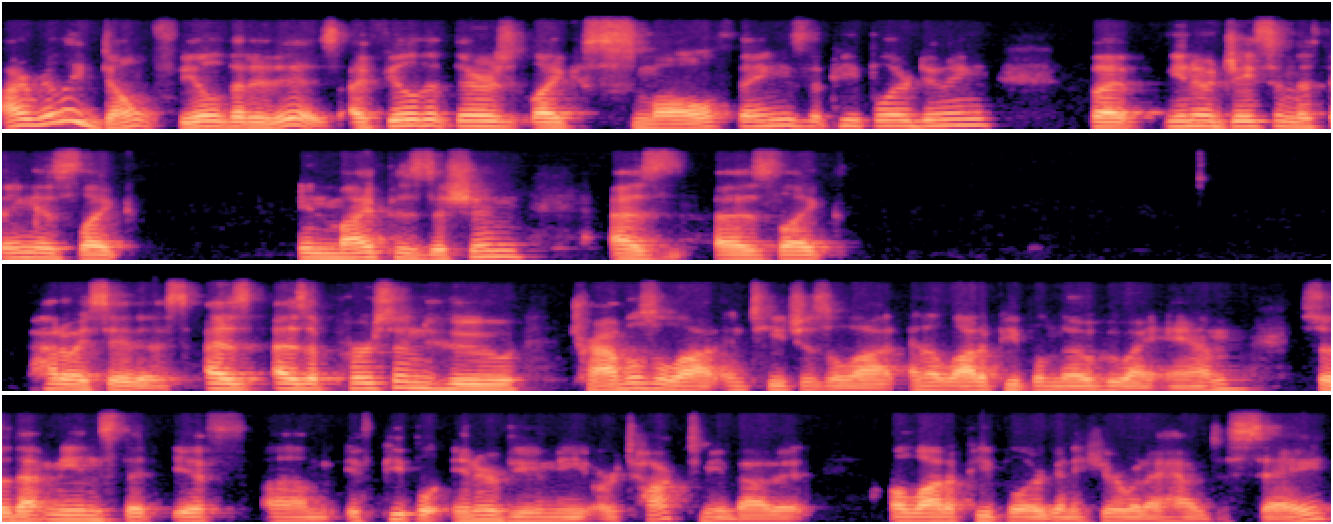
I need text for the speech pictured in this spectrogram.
I really don't feel that it is. I feel that there's like small things that people are doing. But you know, Jason, the thing is like in my position as as like how do I say this? As as a person who travels a lot and teaches a lot and a lot of people know who I am so that means that if um, if people interview me or talk to me about it, a lot of people are going to hear what I have to say.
